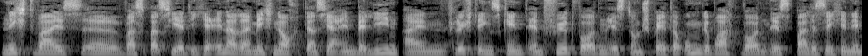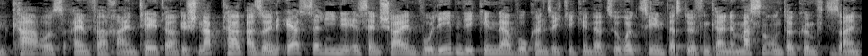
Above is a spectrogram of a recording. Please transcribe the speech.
nicht weiß, äh, was passiert. Ich erinnere mich noch, dass ja in Berlin ein Flüchtlingskind entführt worden ist und später umgebracht worden ist, weil es sich in dem Chaos einfach ein Täter geschnappt hat. Also in erster Linie ist entscheidend, wo leben die Kinder, wo können sich die Kinder zurückziehen. Das dürfen keine Massenunterkünfte sein.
